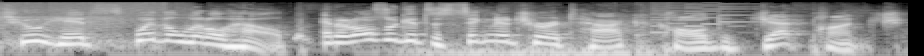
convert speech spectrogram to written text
two hits with a little help. And it also gets a signature attack called Jet Punch.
